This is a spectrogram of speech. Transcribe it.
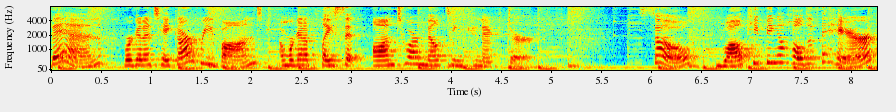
Then we're gonna take our rebond and we're gonna place it onto our melting connector. So while keeping a hold of the hair,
